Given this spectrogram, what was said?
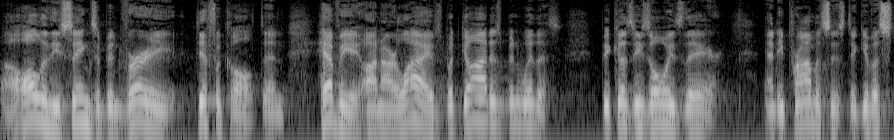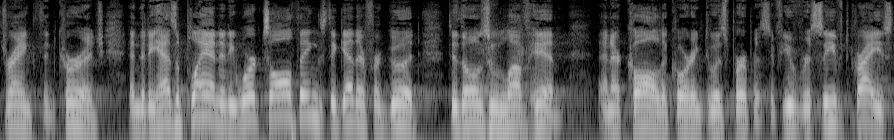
all of these things have been very difficult and heavy on our lives, but God has been with us because He's always there and he promises to give us strength and courage, and that he has a plan, and he works all things together for good to those who love him and are called according to his purpose. If you've received Christ,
